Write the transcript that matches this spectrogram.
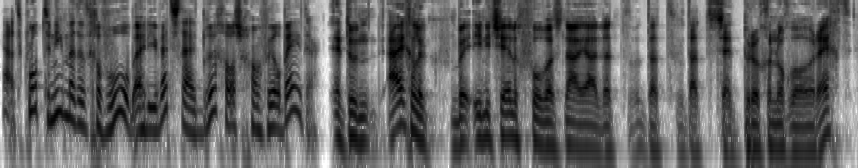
ja, het klopte niet met het gevoel bij die wedstrijd. Brugge was gewoon veel beter. en toen eigenlijk, bij initiële gevoel was, nou ja, dat, dat, dat zet Brugge nog wel recht.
